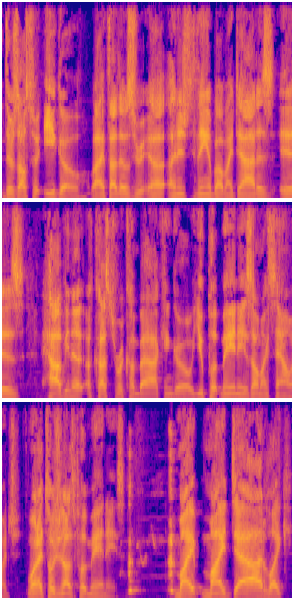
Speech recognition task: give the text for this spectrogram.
There's also ego. I thought that was uh, an interesting thing about my dad is is having a, a, customer come back and go, "You put mayonnaise on my sandwich." When I told you not to put mayonnaise, my my dad like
